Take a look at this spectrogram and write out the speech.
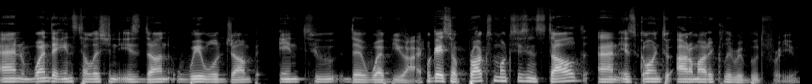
And when the installation is done, we will jump into the web UI. Okay, so Proxmox is installed and it's going to automatically reboot for you.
